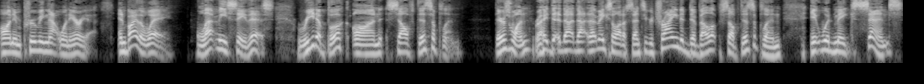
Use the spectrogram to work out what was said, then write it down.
on improving that one area. And by the way, let me say this, read a book on self discipline there's one, right? That, that, that makes a lot of sense. If you're trying to develop self-discipline, it would make sense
